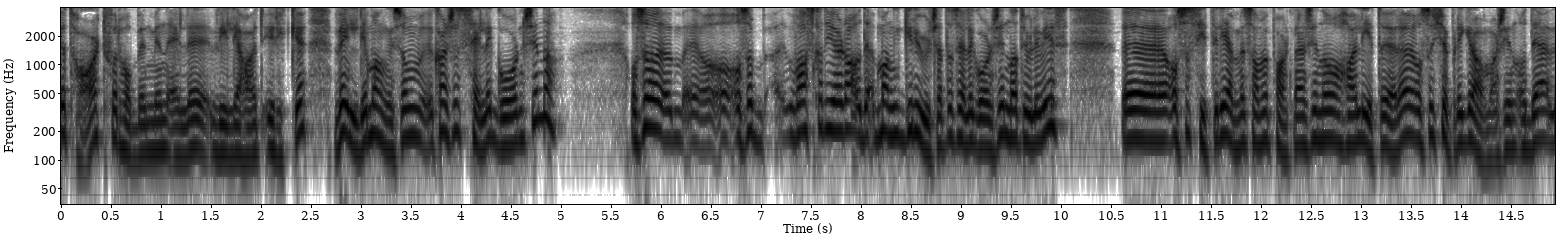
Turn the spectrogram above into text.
betalt for hobbyen min, eller vil jeg ha et yrke? Veldig mange som kanskje selger gården sin, da. Og så, og så, Hva skal de gjøre da? Mange gruer seg til å selge gården sin, naturligvis. Eh, og så sitter de hjemme sammen med partneren sin og har lite å gjøre, og så kjøper de gravemaskin. Og det, er-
